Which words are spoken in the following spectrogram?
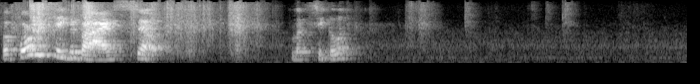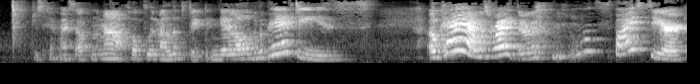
before we say goodbye. So let's take a look. Just hit myself in the mouth. Hopefully my lipstick didn't get all over the panties. Okay, I was right. They're spicier.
